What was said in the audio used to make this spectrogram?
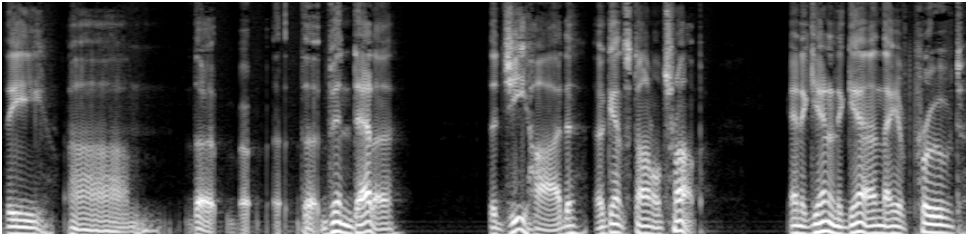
the um, the the vendetta, the jihad against Donald Trump, and again and again they have proved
